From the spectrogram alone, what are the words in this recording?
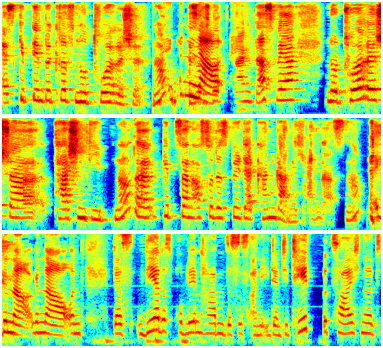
es gibt den Begriff notorische. Ne? Genau. Also das wäre notorischer Taschendieb. Ne? Da gibt es dann auch so das Bild, der kann gar nicht anders. Ne? Äh, genau, genau. Und dass wir das Problem haben, dass es eine Identität bezeichnet,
